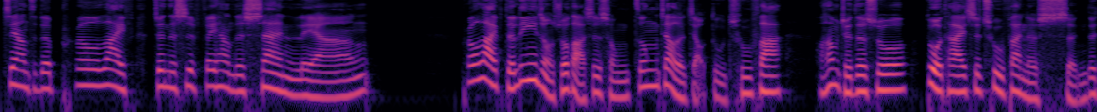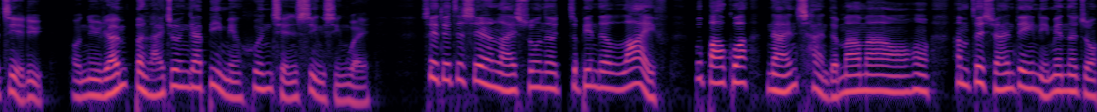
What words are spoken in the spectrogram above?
这样子的 pro-life 真的是非常的善良。Pro-life 的另一种说法是从宗教的角度出发，他们觉得说堕胎是触犯了神的戒律哦，女人本来就应该避免婚前性行为，所以对这些人来说呢，这边的 life 不包括难产的妈妈哦，他们最喜欢电影里面那种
